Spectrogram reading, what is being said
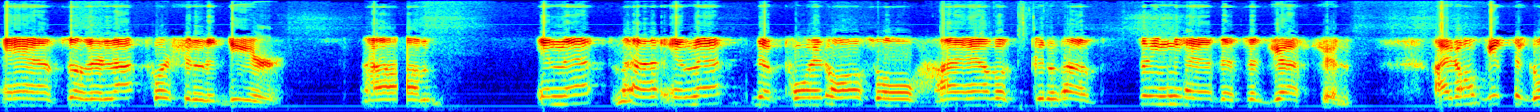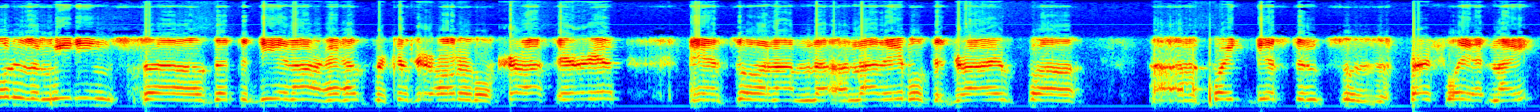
and so they're not pushing the deer. Um, in that, uh, in that the point, also, I have a, a thing as a suggestion. I don't get to go to the meetings uh, that the DNR has because they're out of the cross area, and so and I'm not, I'm not able to drive uh, uh, quite distances, especially at night.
